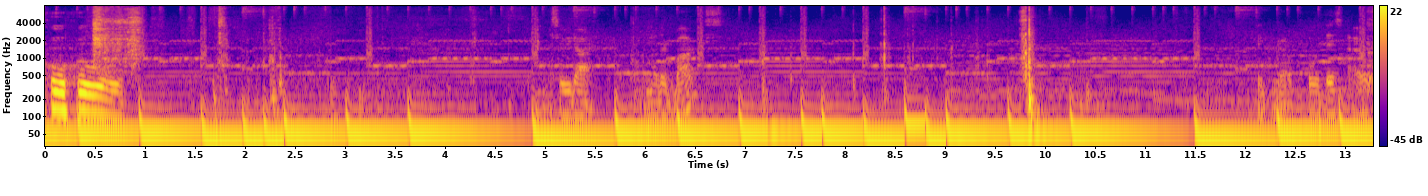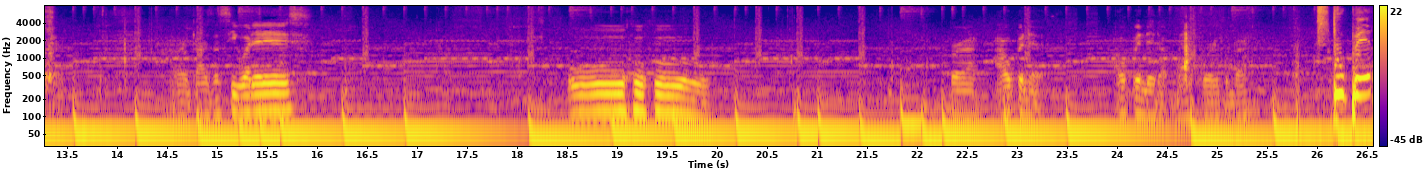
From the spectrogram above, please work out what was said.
So we got another box. I think we gotta pull this out. All right, guys, let's see what it is. Ooh, hoo, hoo. Bruh, I opened it. I opened it up backwards, bruh. Stupid.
